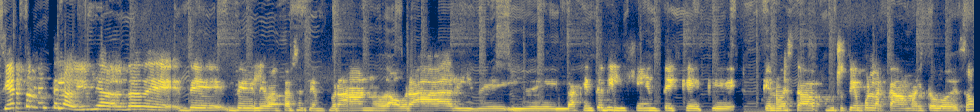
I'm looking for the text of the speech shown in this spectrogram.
Ciertamente la Biblia habla de, de- de levantarse temprano, de orar y de, y de la gente diligente que, que, que no está mucho tiempo en la cama y todo eso.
